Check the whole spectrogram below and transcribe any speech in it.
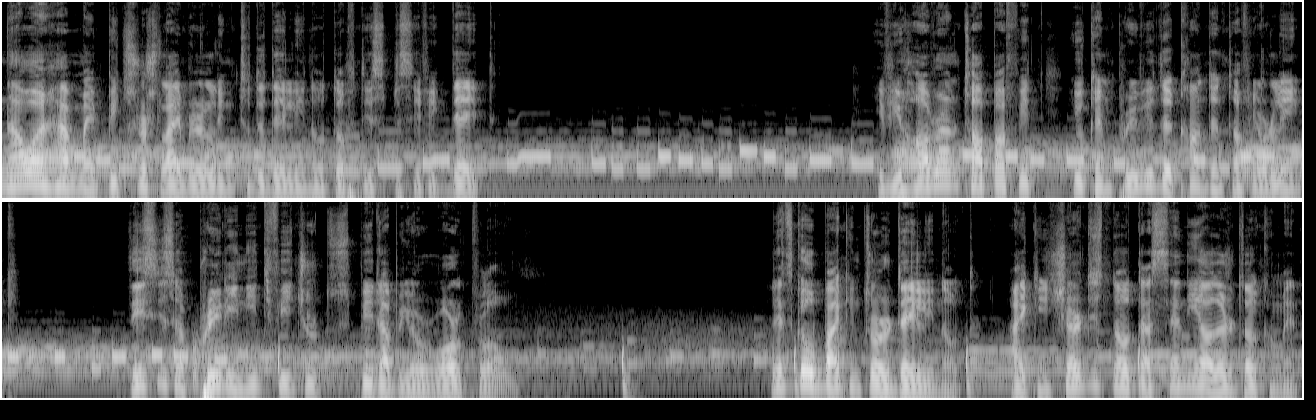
Now I have my pictures library linked to the daily note of this specific date. If you hover on top of it, you can preview the content of your link. This is a pretty neat feature to speed up your workflow. Let's go back into our daily note. I can share this note as any other document,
